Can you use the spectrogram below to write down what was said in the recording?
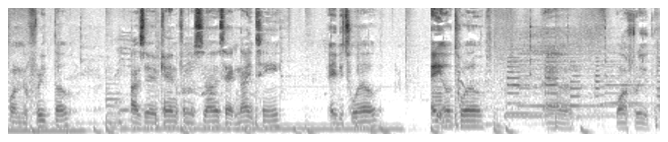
from the free throw. Isaiah Canaan from the Suns had 19, 8 to 12, 8 of 12, and 1 free throw.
